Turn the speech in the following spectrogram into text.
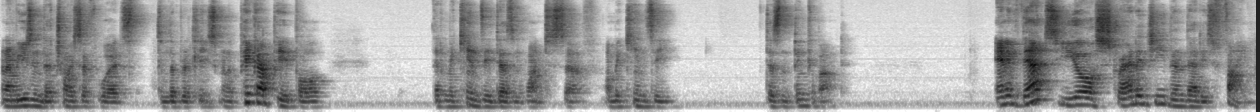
and I'm using the choice of words deliberately, it's going to pick up people that McKinsey doesn't want to serve or McKinsey doesn't think about. And if that's your strategy, then that is fine.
